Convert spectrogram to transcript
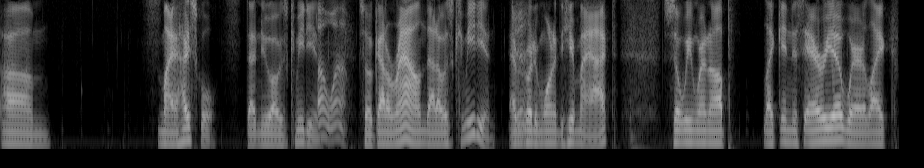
um, my high school that knew I was a comedian. oh wow. So it got around that I was a comedian. Everybody wanted to hear my act. So we went up like in this area where like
